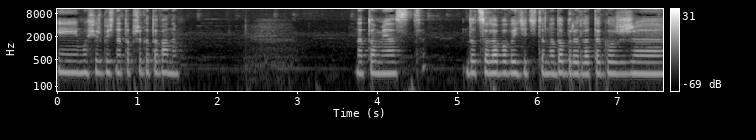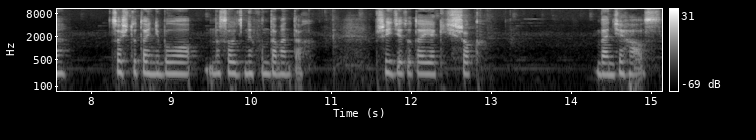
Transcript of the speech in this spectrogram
i musisz być na to przygotowany. Natomiast docelowo wyjdzie ci to na dobre, dlatego że coś tutaj nie było na solidnych fundamentach. Przyjdzie tutaj jakiś szok. Będzie chaos,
